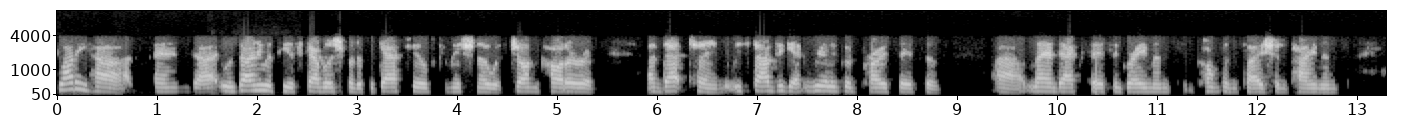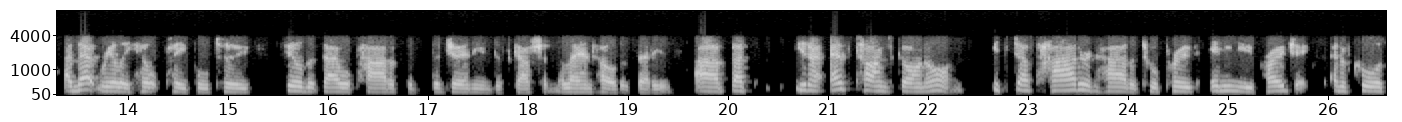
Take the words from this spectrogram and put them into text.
bloody hard. And uh, it was only with the establishment of the gas Gasfields Commissioner with John Cotter and, and that team that we started to get really good process of land access agreements, and compensation payments. And that really helped people to feel that they were part of the, the journey and discussion, the landholders, that is. Uh, but, you know, as time's gone on, it's just harder and harder to approve any new projects. And of course,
